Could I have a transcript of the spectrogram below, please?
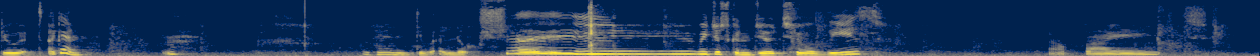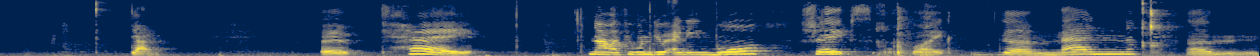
do it again. We're going to give it a little shave. We're just going to do two of these. Alright. Done. Okay. Now, if you want to do any more shapes, like the men, um,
